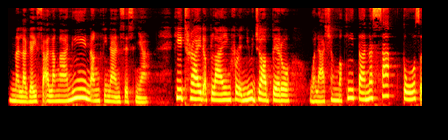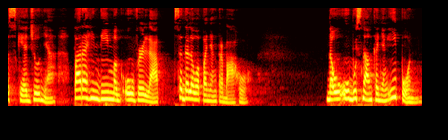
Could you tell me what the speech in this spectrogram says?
nalagay sa alanganin ang finances niya. He tried applying for a new job pero wala siyang makita na sakto sa schedule niya para hindi mag-overlap sa dalawa pa niyang trabaho. Nauubos na ang kanyang ipon,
